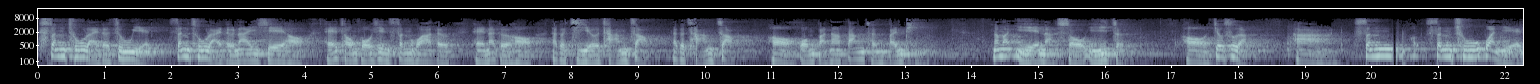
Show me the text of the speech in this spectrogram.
生出来的诸眼，生出来的那一些哈，哎，从佛性生发的，哎，那个哈，那个极而常照，那个常照，哦，我们把它当成本体。那么言呐，守遗者，哦，就是啊。啊，生生出万言，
